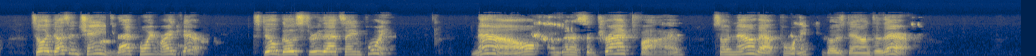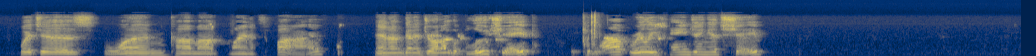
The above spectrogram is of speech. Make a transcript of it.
So it doesn't change that point right there. Still goes through that same point. Now I'm going to subtract 5. So now that point goes down to there, which is 1 comma minus 5. And I'm going to draw the blue shape without really changing its shape.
